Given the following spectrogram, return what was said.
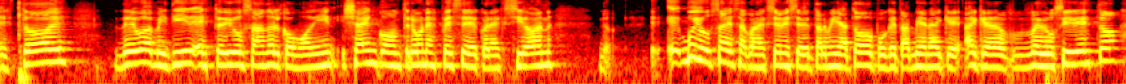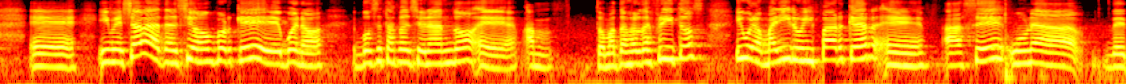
Estoy, debo admitir, estoy usando el comodín. Ya encontré una especie de conexión. Eh, voy a usar esa conexión y se termina todo porque también hay que, hay que reducir esto. Eh, y me llama la atención porque, eh, bueno, vos estás mencionando eh, tomates verdes fritos. Y bueno, Marie Louise Parker hace una de,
